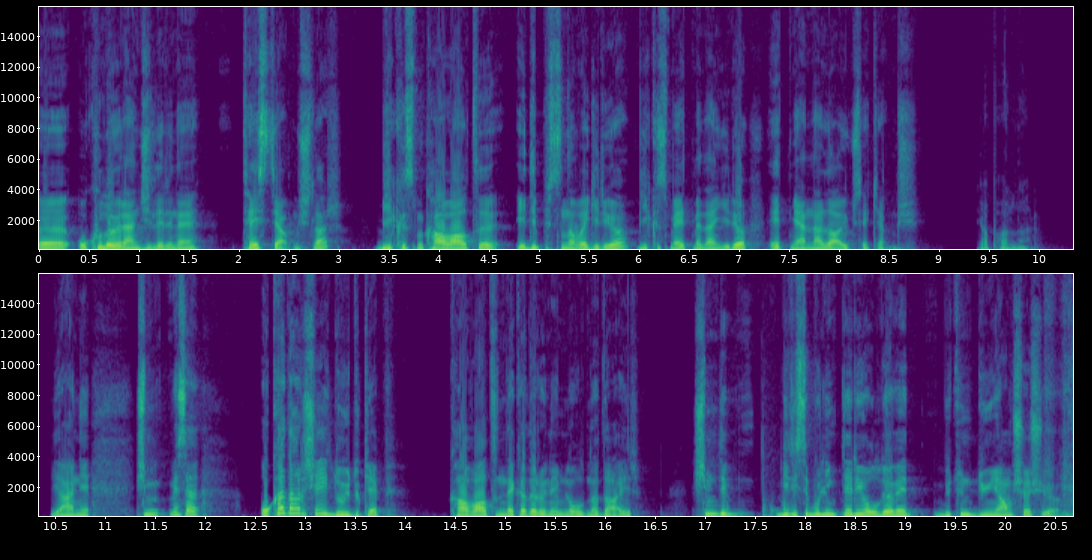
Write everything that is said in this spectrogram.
e, okul öğrencilerine test yapmışlar. Bir kısmı kahvaltı edip sınava giriyor. Bir kısmı etmeden giriyor. Etmeyenler daha yüksek yapmış. Yaparlar. Yani şimdi mesela o kadar şey duyduk hep. Kahvaltının ne kadar önemli olduğuna dair. Şimdi birisi bu linkleri yolluyor ve bütün dünyam şaşıyor.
